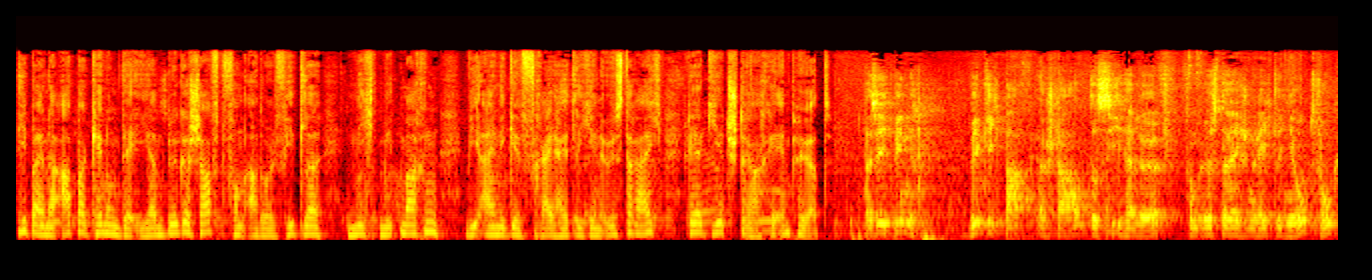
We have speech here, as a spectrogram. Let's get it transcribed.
die bei einer Aberkennung der Ehrenbürgerschaft von Adolf Hitler nicht mitmachen, wie einige Freiheitliche in Österreich, reagiert Strache empört. Also ich bin wirklich baff erstaunt, dass Sie, Herr Löw, vom österreichischen rechtlichen Rundfunk,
